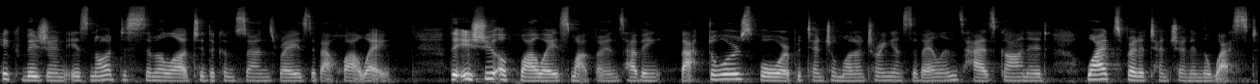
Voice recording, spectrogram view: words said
Hikvision is not dissimilar to the concerns raised about Huawei. The issue of Huawei smartphones having backdoors for potential monitoring and surveillance has garnered widespread attention in the West.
